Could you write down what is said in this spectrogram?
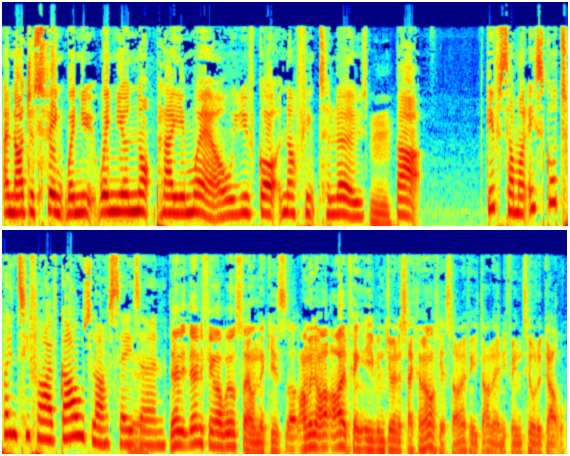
and I just think when you when you're not playing well, you've got nothing to lose. Hmm. But give someone. He scored 25 goals last season. The only, the only thing I will say on Nick is, I mean, I, I think even during the second half, yes, I don't think he's done anything until the goal.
